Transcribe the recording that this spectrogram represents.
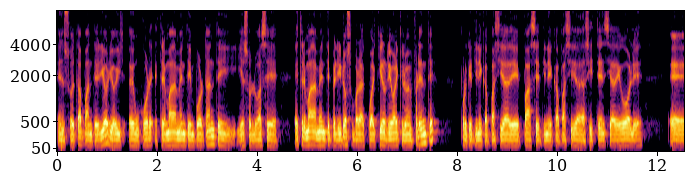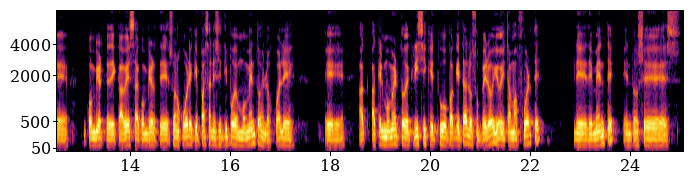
en su etapa anterior y hoy es un jugador extremadamente importante y, eso lo hace extremadamente peligroso para cualquier rival que lo enfrente, porque tiene capacidad de pase, tiene capacidad de asistencia de goles, eh, convierte de cabeza, convierte. Son jugadores que pasan ese tipo de momentos en los cuales eh, aquel momento de crisis que tuvo Paquetá lo superó y hoy está más fuerte de, de mente. Entonces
